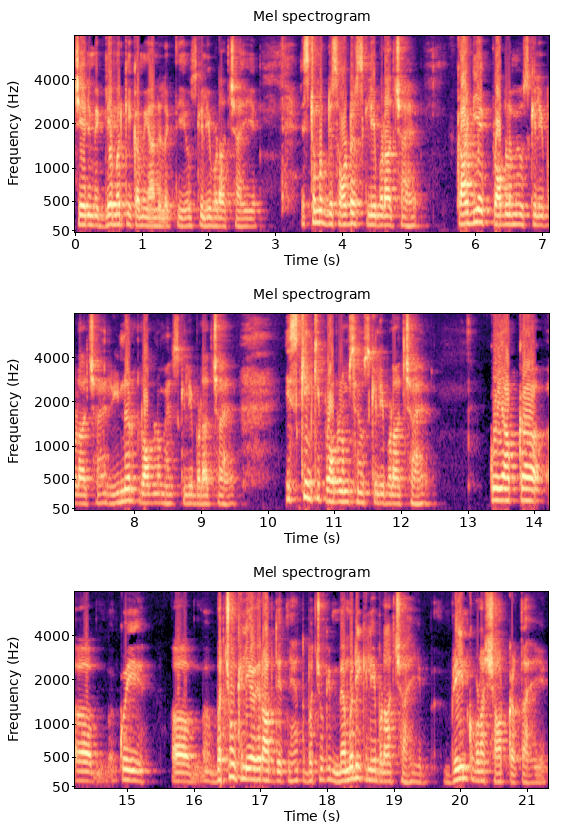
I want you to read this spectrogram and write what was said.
चेहरे में ग्लेमर की कमी आने लगती है उसके लिए बड़ा अच्छा है ये। स्टमक डिसऑर्डर्स के लिए बड़ा अच्छा है। कार्डियक प्रॉब्लम है उसके लिए बड़ा अच्छा है। रीनर प्रॉब्लम है उसके लिए बड़ा अच्छा है। स्किन की प्रॉब्लम्स हैं उसके लिए बड़ा अच्छा है। कोई आपका आ, कोई बच्चों के लिए अगर आप देते हैं तो बच्चों की मेमोरी के लिए बड़ा अच्छा है ये। ब्रेन को बड़ा शार्प करता है ये।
